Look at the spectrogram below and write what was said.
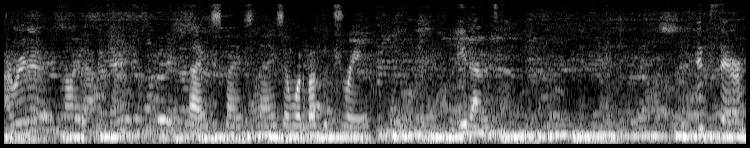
I rate it 9 out of 10. Nice, nice, nice. And what about the drink? 8 out of 10. It's there.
